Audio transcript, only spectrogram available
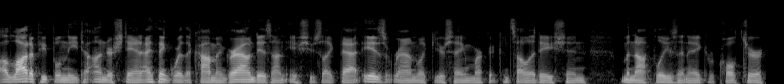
a lot of people need to understand. I think where the common ground is on issues like that is around, like you're saying, market consolidation, monopolies in agriculture,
